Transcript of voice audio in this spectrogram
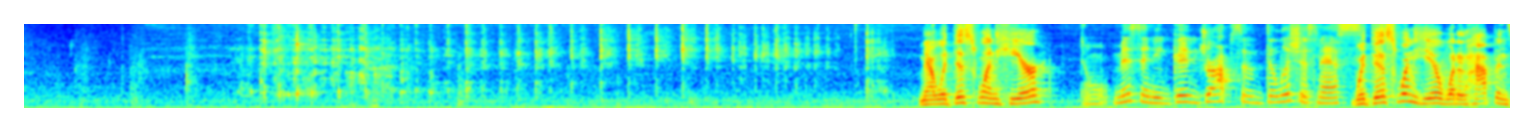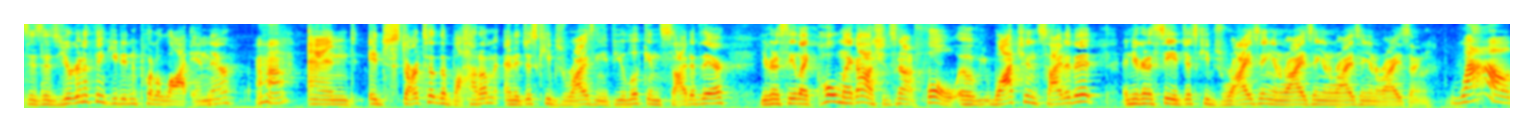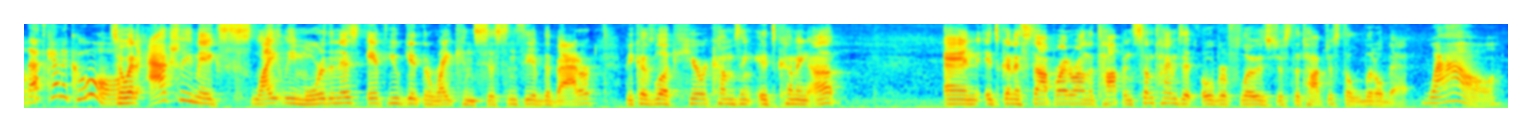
Now with this one here, Don't miss any good drops of deliciousness. with this one here, what it happens is, is you're gonna think you didn't put a lot in there, Uh-huh. and it starts at the bottom and it just keeps rising. If you look inside of there, you're gonna see like, oh my gosh, it's not full. Watch inside of it, and you're gonna see it just keeps rising and rising and rising and rising. Wow, that's kind of cool. So it actually makes slightly more than this if you get the right consistency of the batter. Because look, here it comes in, it's coming up and it's gonna stop right around the top and sometimes it overflows just the top just a little bit. wow.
